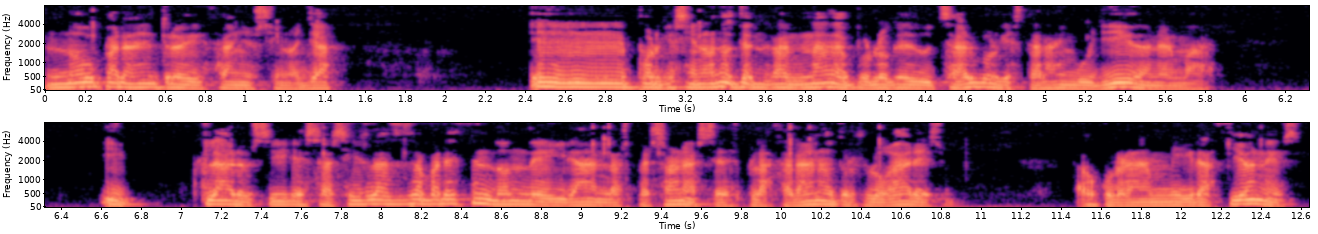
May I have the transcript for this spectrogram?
no para dentro de 10 años, sino ya. Eh, porque si no, no tendrán nada por lo que duchar porque estará engullido en el mar. Y claro, si esas islas desaparecen, ¿dónde irán las personas? ¿Se desplazarán a otros lugares? ¿Ocurrirán migraciones?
